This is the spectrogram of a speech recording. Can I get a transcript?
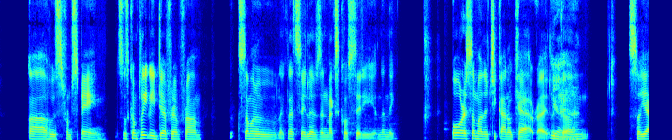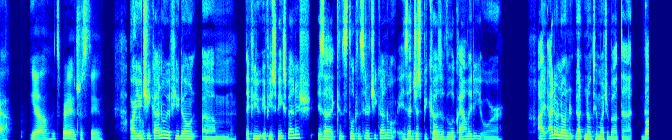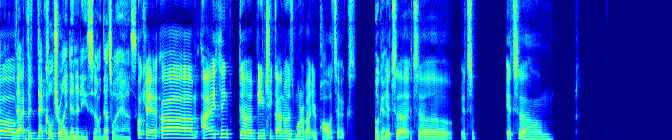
uh, who's from Spain. So it's completely different from someone who, like, let's say, lives in Mexico City, and then they, or some other Chicano cat, right? Like, Yeah, yeah. Um, so yeah, yeah, it's very interesting. are you Chicano if you don't? Um, if you if you speak Spanish, is that still considered Chicano? Is that just because of the locality, or I I don't know not know too much about that that Oh, that, that, that cultural identity. So that's why I ask. Okay, um, I think uh, being Chicano is more about your politics. Okay, it's a it's a it's a it's um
